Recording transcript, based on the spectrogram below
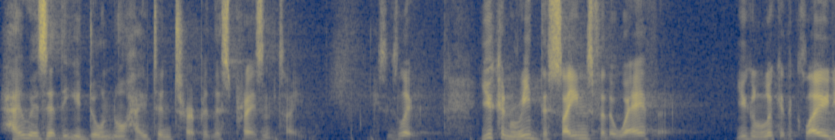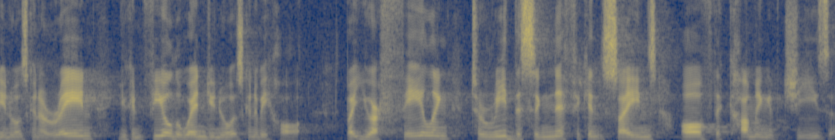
How is it that you don't know how to interpret this present time? He says, Look, you can read the signs for the weather. You can look at the cloud, you know it's going to rain. You can feel the wind, you know it's going to be hot but you are failing to read the significant signs of the coming of Jesus.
